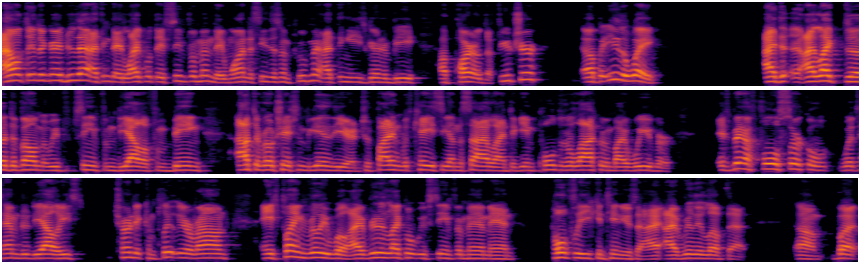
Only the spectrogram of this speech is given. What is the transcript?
I don't think they're going to do that. I think they like what they've seen from him. They want to see this improvement. I think he's going to be a part of the future. Uh, but either way, I, I like the development we've seen from Diallo from being out the rotation at the beginning of the year to fighting with Casey on the sideline to getting pulled to the locker room by Weaver. It's been a full circle with him to Diallo. He's turned it completely around and he's playing really well. I really like what we've seen from him. And hopefully he continues that. I, I really love that. Um, but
